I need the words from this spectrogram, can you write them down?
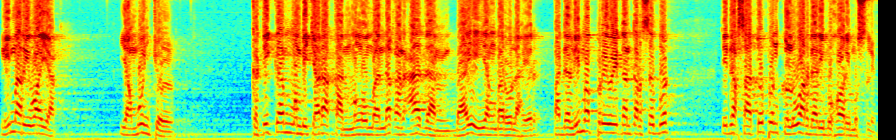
Lima riwayat yang muncul ketika membicarakan mengumandangkan adzan bayi yang baru lahir pada lima periwayatan tersebut tidak satu pun keluar dari Bukhari Muslim.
